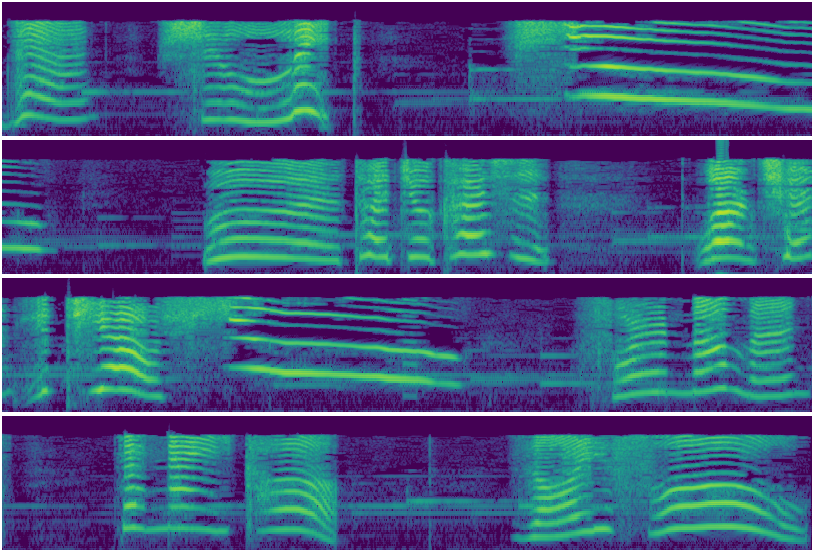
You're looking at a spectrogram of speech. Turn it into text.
Then she leaped. 咻！哇，他就开始往前一跳。咻！For a moment，在那一刻，Zoe flew。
